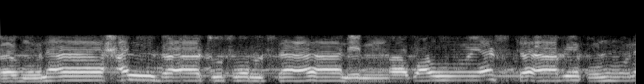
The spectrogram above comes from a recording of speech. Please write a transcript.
فهنا حلبات فرسان مضوا يستابقون.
